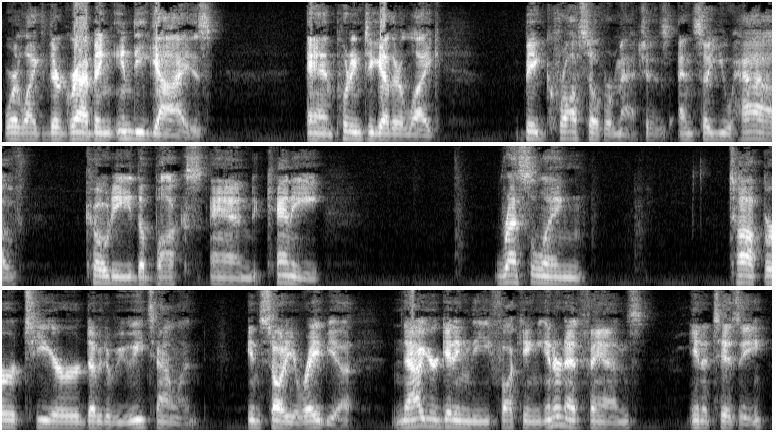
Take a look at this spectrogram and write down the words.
where like they're grabbing indie guys and putting together like big crossover matches and so you have Cody, the Bucks and Kenny wrestling topper tier WWE talent in Saudi Arabia. Now you're getting the fucking internet fans in a tizzy.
